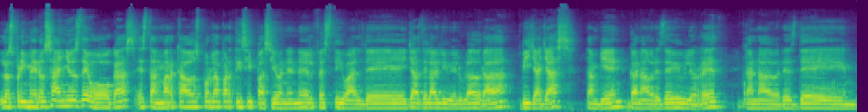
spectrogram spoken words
Los primeros años de Bogas están marcados por la participación en el Festival de Jazz de la Libélula Dorada, Villa Jazz, también ganadores de Bibliored, ganadores de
